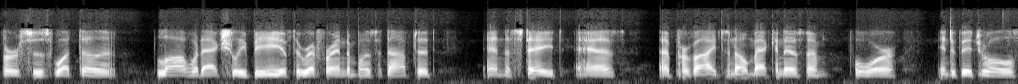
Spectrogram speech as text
versus what the law would actually be if the referendum was adopted. And the state has provides no mechanism for individuals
